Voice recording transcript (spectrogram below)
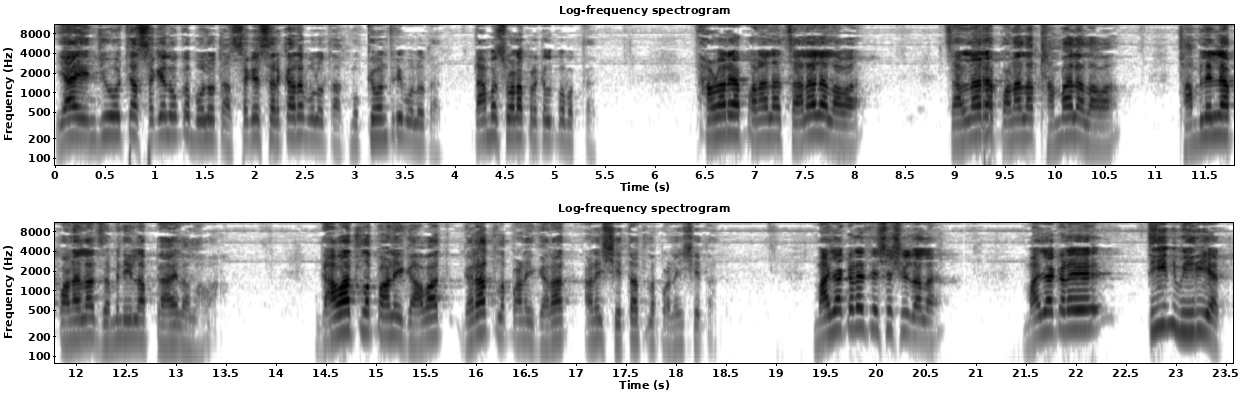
या एनजीओच्या सगळे लोक बोलवतात सगळे सरकार बोलवतात मुख्यमंत्री बोलवतात तामसवाडा प्रकल्प बघतात. धावणाऱ्या पाण्याला चालायला लावा चालणाऱ्या पाण्याला थांबायला लावा थांबलेल्या पाण्याला जमिनीला प्यायला लावा. गावातलं पाणी गावात घरातलं पाणी घरात आणि शेतातलं पाणी शेतात. माझ्याकडेच यशस्वी झाला माझ्याकडे तीन विहिरी आहेत.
